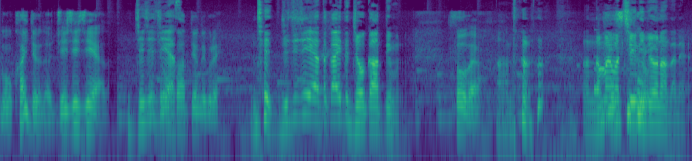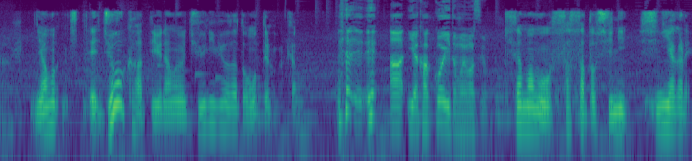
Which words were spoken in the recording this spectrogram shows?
もう書いてるだろ、ジェジェジェヤだ。ジェジェジェヤジョーカー。って呼んでくれ。ジェジェジェジェヤと書いてジョーカーって読むの。そうだよ。あ名前は中二病なんだね。山ちえ、ジョーカーっていう名前を中二病だと思ってるの？か、貴様。え、え、あ、いや、かっこいいと思いますよ。貴様もうさっさと死に、死にやがれ。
